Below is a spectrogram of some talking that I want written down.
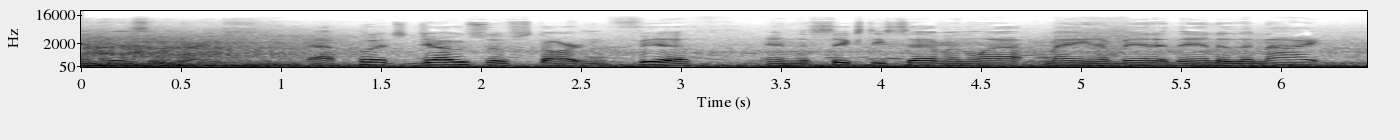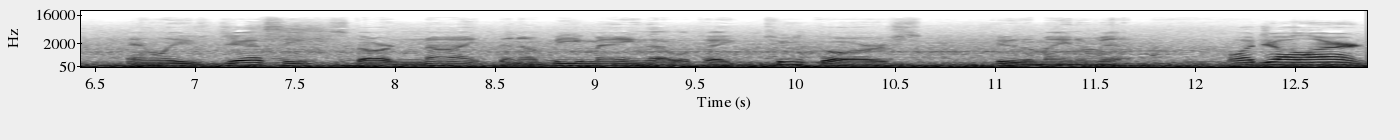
in his heat race. That puts Joseph starting fifth in the 67 lap main event at the end of the night and leaves Jesse starting ninth in a B main that will take two cars to the main event. What'd y'all learn?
